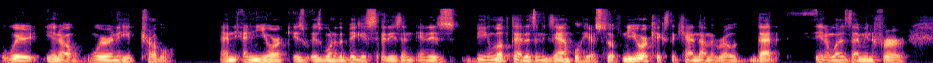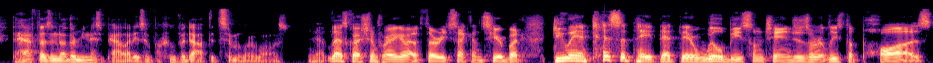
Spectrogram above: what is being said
we're you know we're in a heap of trouble. And and New York is, is one of the biggest cities and, and is being looked at as an example here. So if New York kicks the can down the road, that you know what does that mean for the half dozen other municipalities who've adopted similar laws? Yeah. Last question for you, about 30 seconds here. But do you anticipate that there will be some changes or at least a pause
